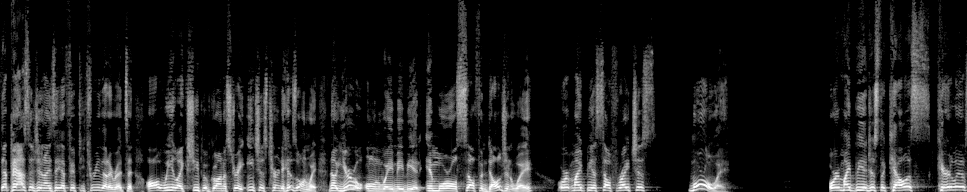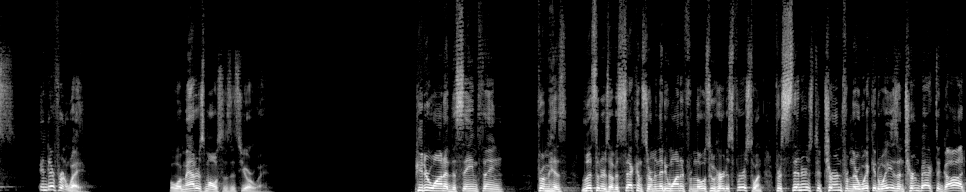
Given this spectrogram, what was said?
That passage in Isaiah 53 that I read said, All we like sheep have gone astray, each has turned to his own way. Now, your own way may be an immoral, self indulgent way, or it might be a self righteous, moral way. Or it might be just a callous, careless, indifferent way. But what matters most is it's your way. Peter wanted the same thing from his listeners of his second sermon that he wanted from those who heard his first one. For sinners to turn from their wicked ways and turn back to God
